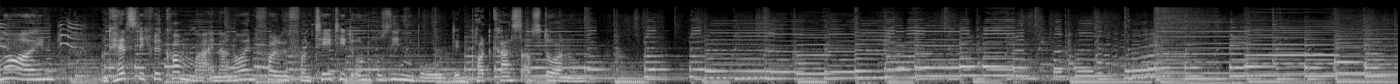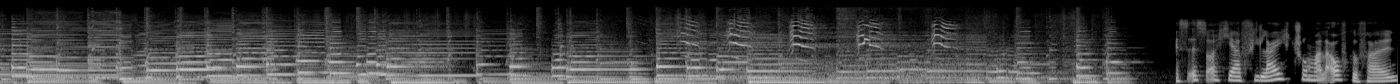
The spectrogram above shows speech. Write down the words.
Moin und herzlich willkommen bei einer neuen Folge von Tetit und Rosinenbrot, dem Podcast aus Dornum. Es ist euch ja vielleicht schon mal aufgefallen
